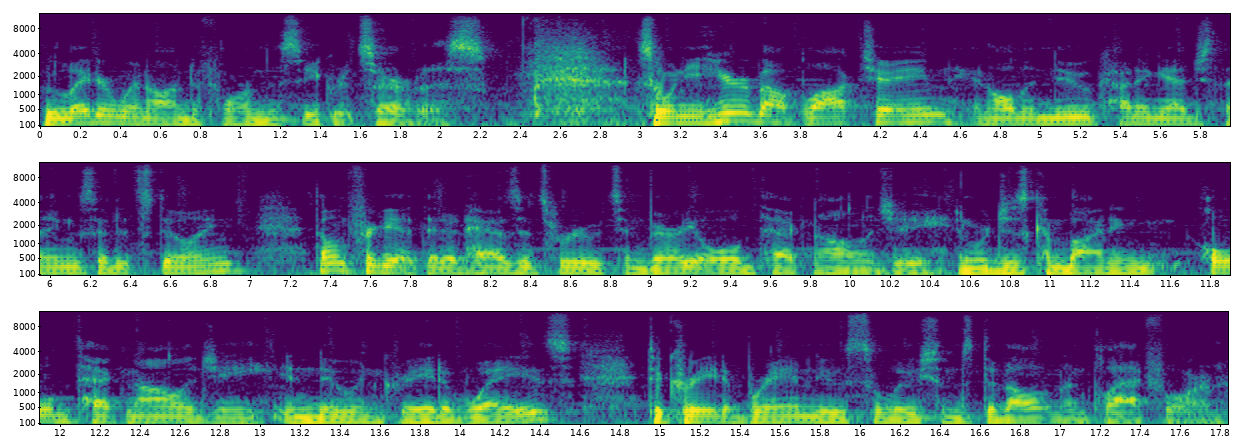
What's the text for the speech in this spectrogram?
who later went on to form the Secret Service. So when you hear about blockchain and all the new cutting edge things that it's doing, don't forget that it has its roots in very old technology and we're just combining old technology in new and creative ways to create a brand new solutions development platform.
